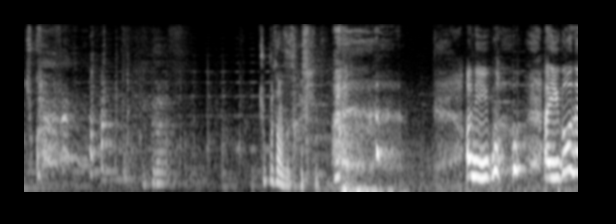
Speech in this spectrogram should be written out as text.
축구. 축구 선수 사진. 아니 이거 아 이거는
